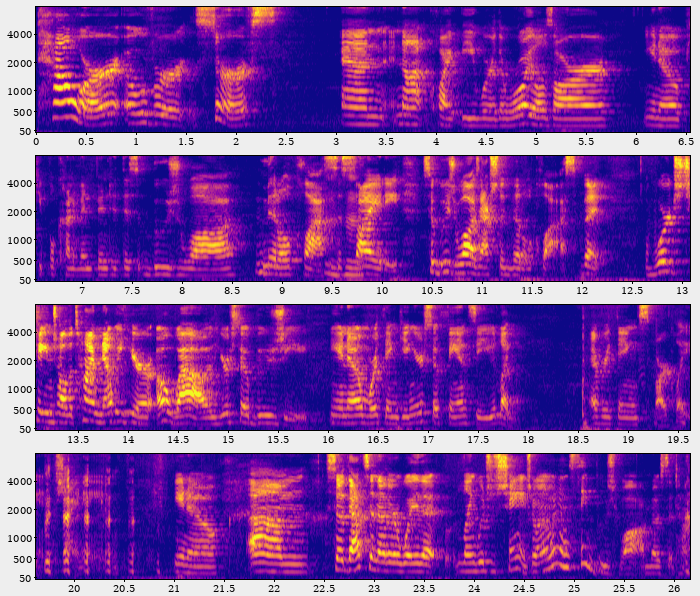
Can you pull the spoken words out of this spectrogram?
power over serfs and not quite be where the royals are, you know, people kind of invented this bourgeois middle class mm-hmm. society. So, bourgeois is actually middle class, but words change all the time. Now we hear, oh, wow, you're so bougie, you know, and we're thinking, you're so fancy, you like everything sparkly and shiny and you know um, so that's another way that language has changed well, i'm to say bourgeois most of the time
